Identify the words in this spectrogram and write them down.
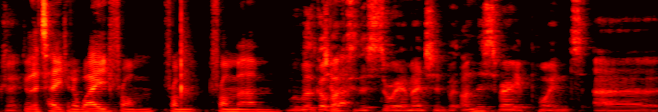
okay. that they're taken away from from from. Um, We will go Gillette. back to the story I mentioned, but on this very point, uh,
